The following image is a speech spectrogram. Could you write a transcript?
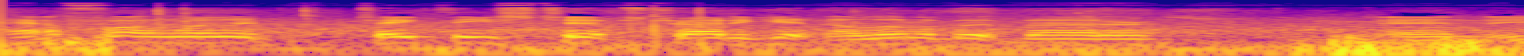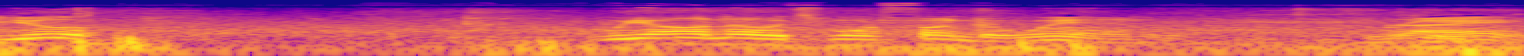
have fun with it. Take these tips, try to get a little bit better, and you'll. We all know it's more fun to win, right?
